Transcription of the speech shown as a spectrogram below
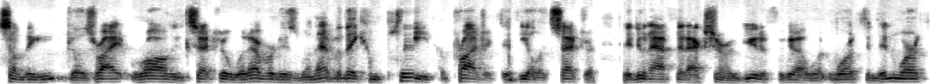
something goes right, wrong, etc., whatever it is. Whenever they complete a project, a deal, etc., they do an after action review to figure out what worked and didn't work,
